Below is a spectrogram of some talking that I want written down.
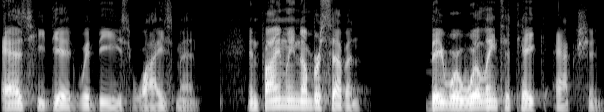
as he did with these wise men. And finally, number seven, they were willing to take action.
